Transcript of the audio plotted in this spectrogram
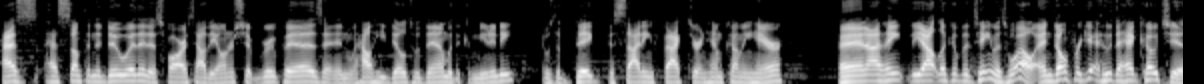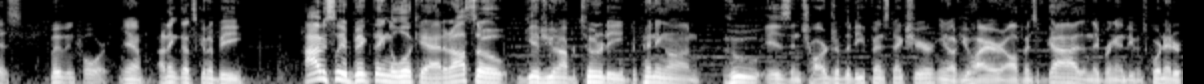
has has something to do with it as far as how the ownership group is and, and how he deals with them with the community. It was a big deciding factor in him coming here. And I think the outlook of the team as well. And don't forget who the head coach is moving forward. Yeah, I think that's going to be obviously a big thing to look at. It also gives you an opportunity, depending on who is in charge of the defense next year. You know, if you hire an offensive guy, then they bring in a defense coordinator.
